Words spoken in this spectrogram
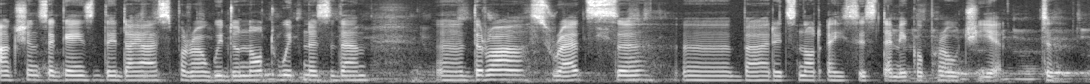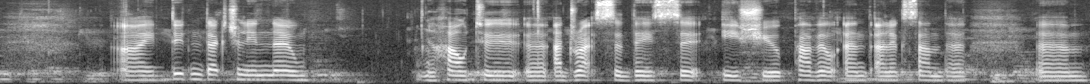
actions against the diaspora, we do not witness them. There are threats, but it's not a systemic approach yet. I didn't actually know how to uh, address this uh, issue. Pavel and Alexander um,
